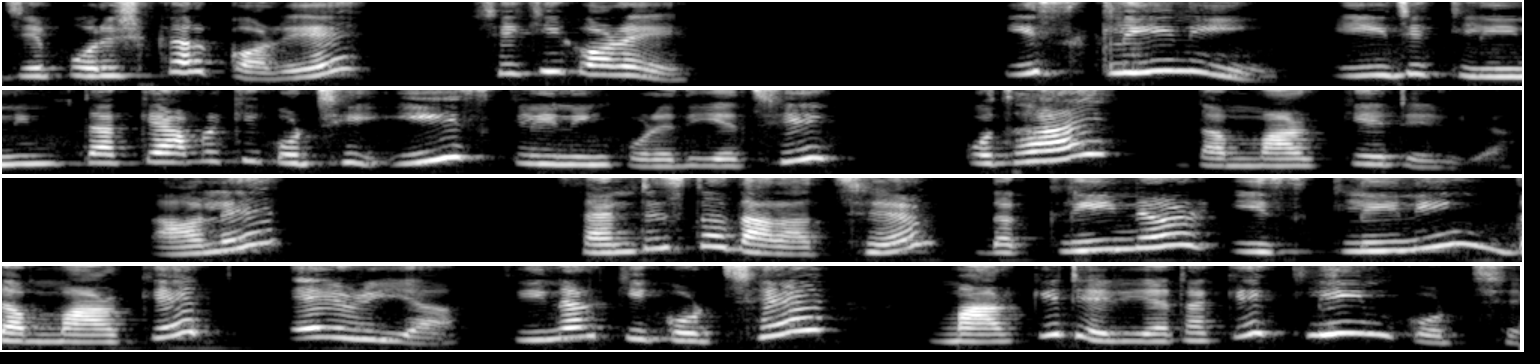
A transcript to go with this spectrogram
যে পরিষ্কার করে, সে কি করে? ইজ ক্লিনিং এই যে ক্লিনিংটাকে আমরা কি করছি? ইজ ক্লিনিং করে দিয়েছি। কোথায়? দ্য মার্কেট এরিয়া তাহলে সেন্টেন্সটা দাঁড়াচ্ছে the cleaner is cleaning the market area cleaner কি করছে? মার্কেট এরিয়াটাকে ক্লিন করছে।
